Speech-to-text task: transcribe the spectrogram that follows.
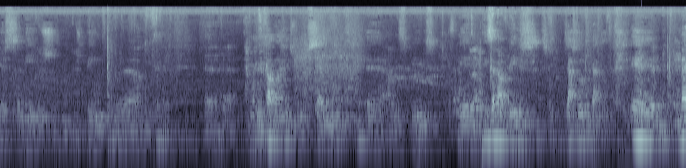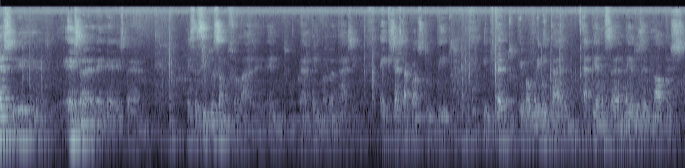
estes amigos, Domingos Pinto, a Manuel Calais, Pedro Santo, Alice Pires, Isabel Pires, já estou a tocar tudo. É, mas esta, esta, esta situação de falar em muito lugar tem uma vantagem, é que já está quase tudo dito e, portanto, eu vou-me limitar apenas a meia dúzia de notas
